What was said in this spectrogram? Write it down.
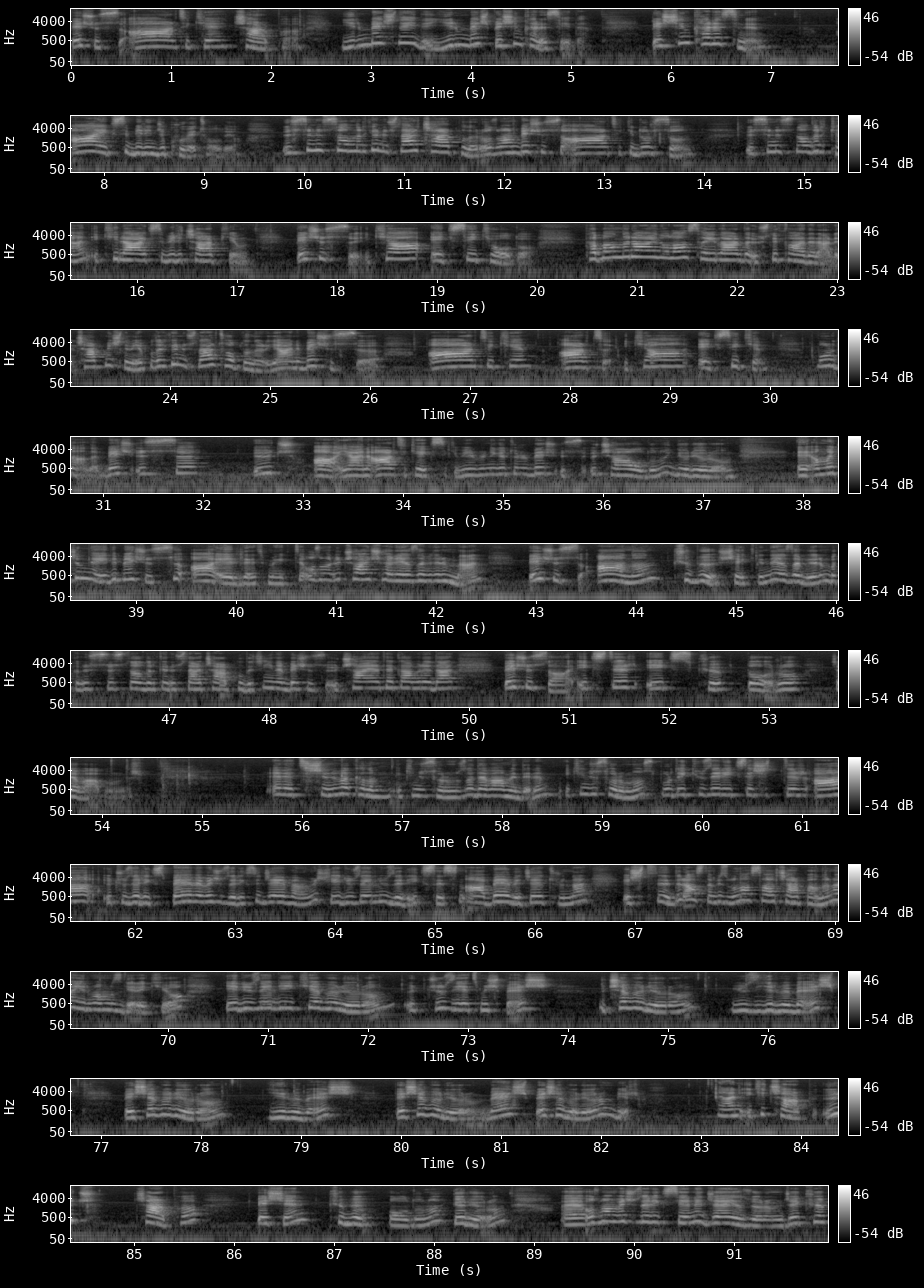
5 üssü a artı 2 çarpı. 25 neydi? 25 5'in karesiydi. 5'in karesinin a eksi birinci kuvveti oluyor. Üstün üstü alınırken üstler çarpılır. O zaman 5 üssü a artı 2 dursun. Üstün üstünü alırken 2 ile a eksi 1'i çarpayım. 5 üssü 2a eksi 2 oldu. Tabanları aynı olan sayılarda üslü ifadelerde çarpma işlemi yapılırken üsler toplanır. Yani 5 üssü a artı 2 artı 2a eksi 2. Buradan da 5 üssü 3a yani artı 2 eksi 2 birbirini götürür 5 üssü 3a olduğunu görüyorum. E, amacım neydi? 5 üssü a elde etmekti. O zaman 3a'yı şöyle yazabilirim ben. 5 üssü a'nın kübü şeklinde yazabilirim. Bakın üst üste alırken üstler çarpıldığı için yine 5 üssü 3a'ya tekabül eder. 5 üssü a x'tir. x küp doğru cevabımdır. Evet şimdi bakalım ikinci sorumuzla devam edelim. İkinci sorumuz burada 2 üzeri x eşittir a 3 üzeri x b ve 5 üzeri x'i c vermiş. 750 üzeri x sayısının a b ve c türünden eşiti nedir? Aslında biz bunu asal çarpanlarına ayırmamız gerekiyor. 750'yi 2'ye bölüyorum. 375. 3'e bölüyorum. 125. 5'e bölüyorum. 25. 5'e bölüyorum 5. 5'e bölüyorum 1. Yani 2 çarpı 3 çarpı 5'in kübü olduğunu görüyorum. E, o zaman 5 üzeri x yerine c yazıyorum. c küp.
